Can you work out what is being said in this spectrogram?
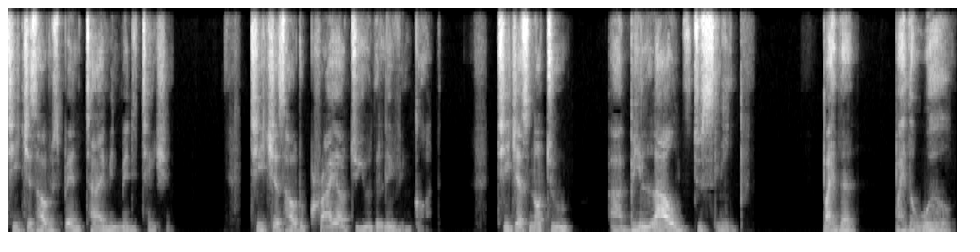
Teach us how to spend time in meditation. Teach us how to cry out to you, the living God. Teach us not to uh, be lulled to sleep by the by the world.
